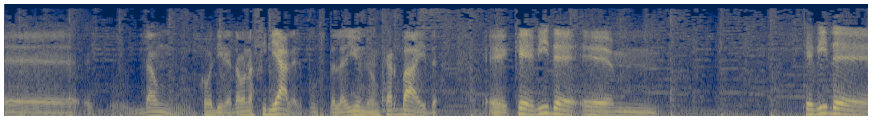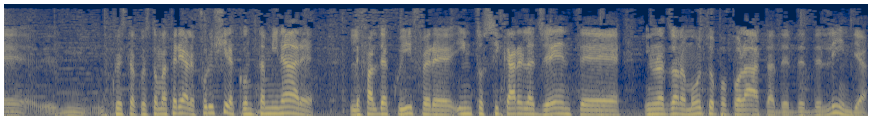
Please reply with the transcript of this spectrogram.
eh, da, un, dire, da, una filiale appunto, della Union Carbide, eh, che vide ehm, che vide questa, questo materiale fuoriuscire a contaminare le falde acquifere, intossicare la gente in una zona molto popolata de, de, dell'India,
